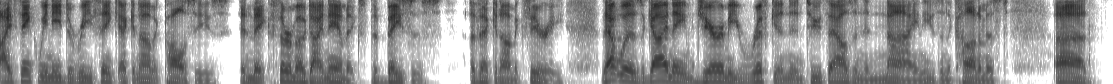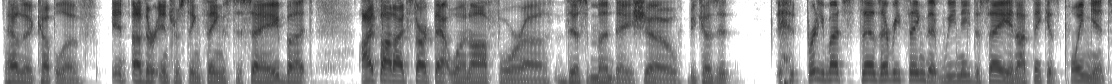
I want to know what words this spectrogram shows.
I think we need to rethink economic policies and make thermodynamics the basis of economic theory. That was a guy named Jeremy Rifkin in 2009. He's an economist. Uh, has a couple of in other interesting things to say, but I thought I'd start that one off for uh, this Monday show because it it pretty much says everything that we need to say, and I think it's poignant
